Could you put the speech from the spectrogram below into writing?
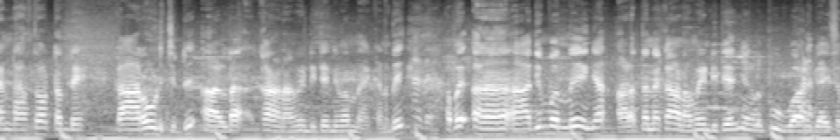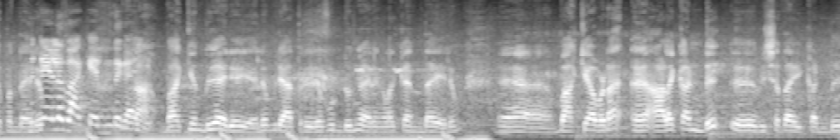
രണ്ടാമത്തെ വട്ടം എന്തേ കാർ ഓടിച്ചിട്ട് ആളുടെ കാണാൻ വേണ്ടിയിട്ട് തന്നെ വന്നേക്കണത്. അതെ. അപ്പൊ ആദ്യം വന്ന് കഴിഞ്ഞാൽ ആളെ തന്നെ കാണാൻ വേണ്ടിയിട്ട് ഞങ്ങൾ പോവാണ് ഗൈസ് അപ്പൊ എന്തായാലും ബാക്കി എന്ത് ആ ബാക്കി എന്ത് കാര്യമായാലും രാത്രിയിലെ ഫുഡും കാര്യങ്ങളൊക്കെ എന്തായാലും ബാക്കി അവിടെ ആളെ കണ്ട് വിശദമായി കണ്ട്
